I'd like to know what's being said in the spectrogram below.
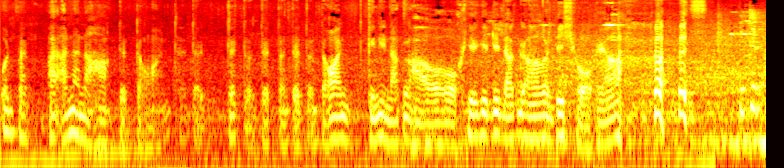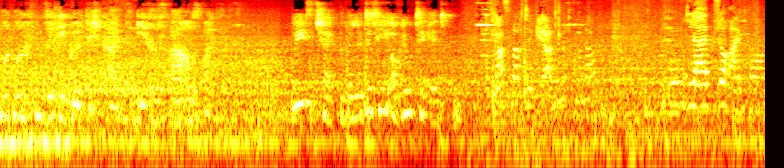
Und bei, bei anderen hakt das dauernd. Das, das, und, das, und, das, und dauernd gehen die Nackenhaare hoch. Hier gehen die Nackenhaare nicht hoch, ja. Bitte prüfen Sie die Gültigkeit Ihres Fahrausweises. Please check the validity of your ticket. Was macht ihr gerne mit Gunnar? Leipzig einfach.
